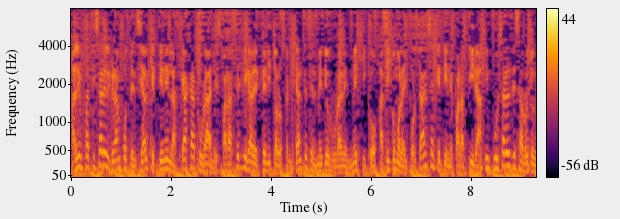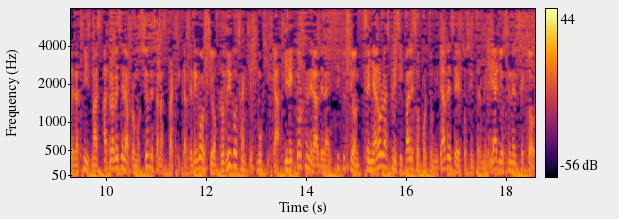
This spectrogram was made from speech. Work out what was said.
al enfatizar el gran potencial que tienen las cajas rurales para hacer llegar el crédito a los habitantes del medio rural en México, así como la importancia que tiene para FIRA impulsar el desarrollo de las mismas a través de la promoción de sanas prácticas de negocio, Rodrigo Sánchez Mújica, director general de la institución, señaló las principales oportunidades de estos intermediarios en el sector.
